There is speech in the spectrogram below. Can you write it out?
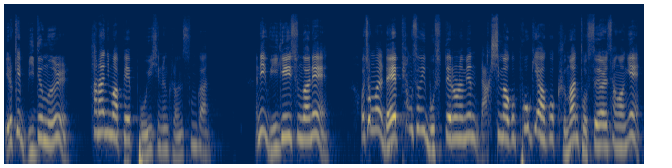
이렇게 믿음을 하나님 앞에 보이시는 그런 순간. 아니, 위기의 순간에 어, 정말 내 평소의 모습대로라면 낙심하고 포기하고 그만뒀어야 할 상황에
